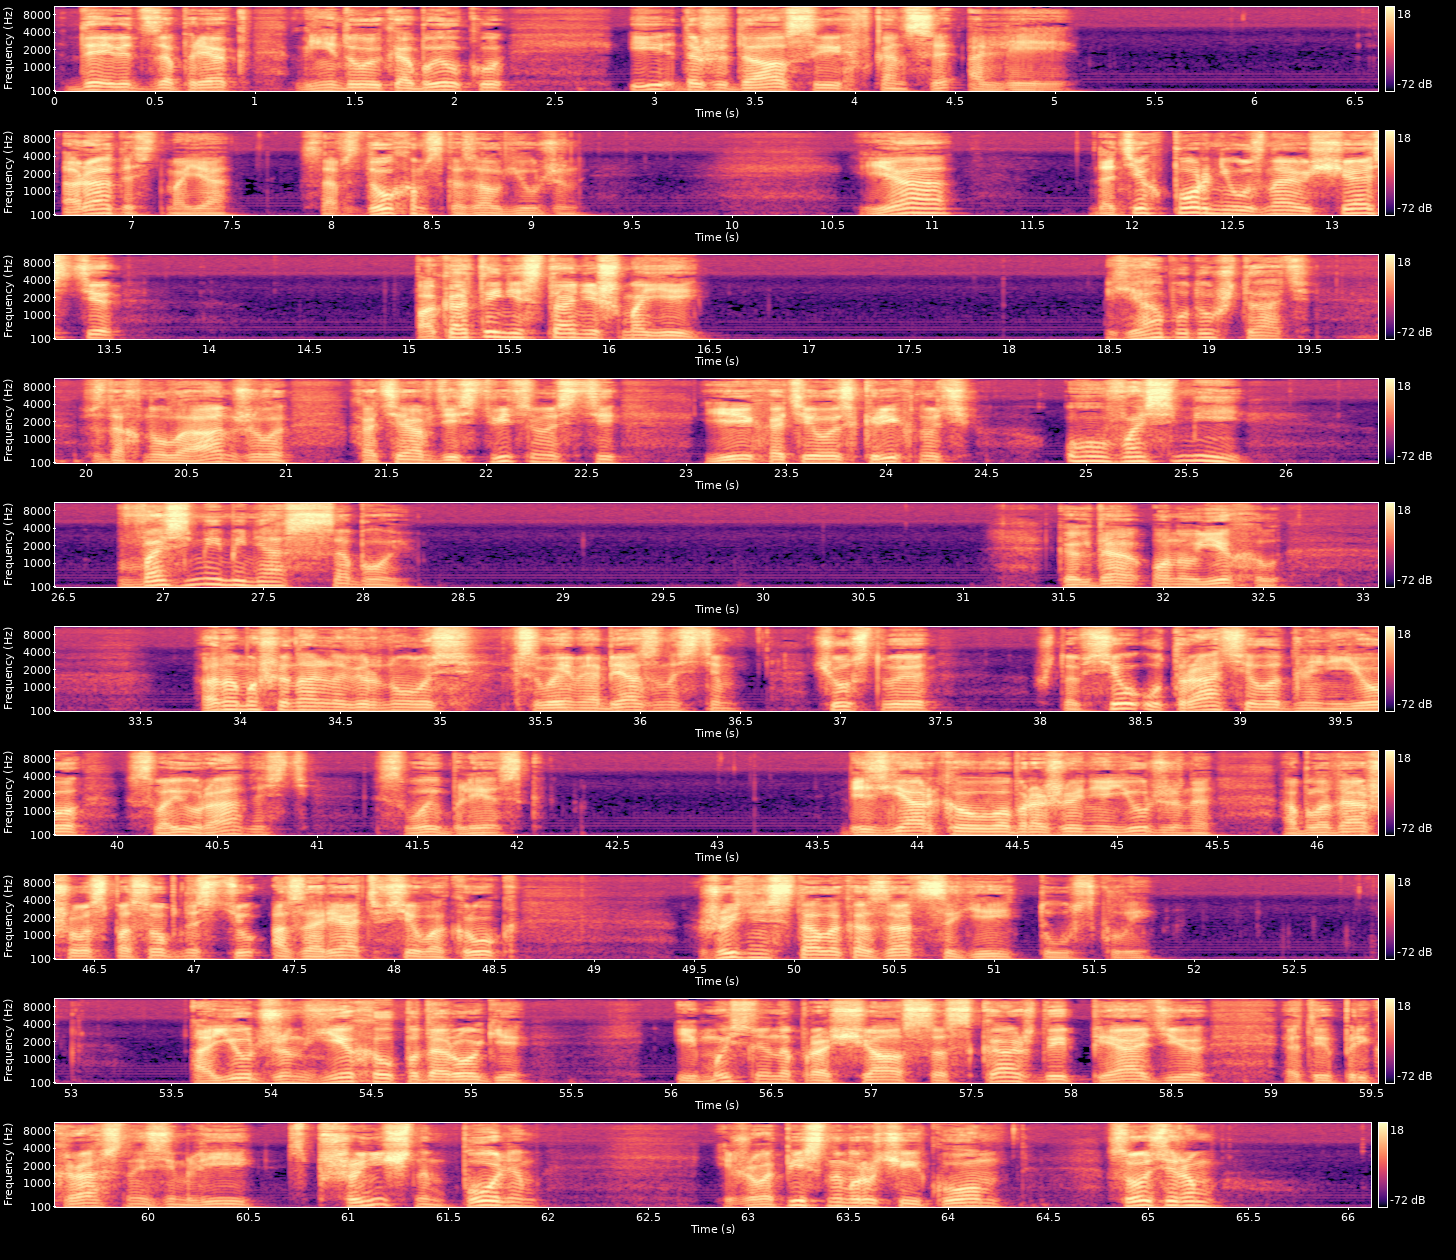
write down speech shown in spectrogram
Дэвид запряг гнедую кобылку и дожидался их в конце аллеи. Радость моя, со вздохом сказал Юджин. Я до тех пор не узнаю счастья, пока ты не станешь моей. Я буду ждать, вздохнула Анжела, хотя в действительности ей хотелось крикнуть: "О, возьми, возьми меня с собой!" Когда он уехал, она машинально вернулась к своим обязанностям, чувствуя, что все утратило для нее свою радость, свой блеск. Без яркого воображения Юджина, обладавшего способностью озарять все вокруг, жизнь стала казаться ей тусклой. А Юджин ехал по дороге и мысленно прощался с каждой пядью этой прекрасной земли, с пшеничным полем и живописным ручейком, с озером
